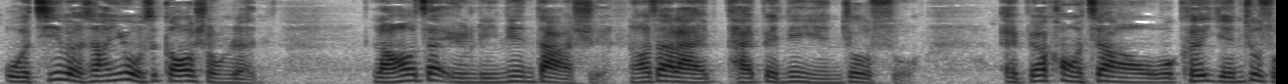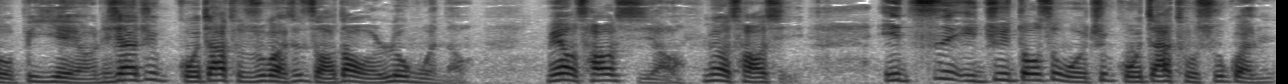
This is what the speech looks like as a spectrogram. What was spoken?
我基本上因为我是高雄人，然后在云林念大学，然后再来台北念研究所。哎，不要看我这样哦，我可以研究所毕业哦。你现在去国家图书馆是找到我的论文哦，没有抄袭哦，没有抄袭，一字一句都是我去国家图书馆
